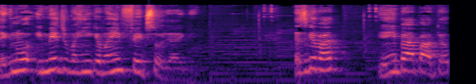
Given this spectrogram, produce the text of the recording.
लेकिन वो इमेज वहीं के वहीं फिक्स हो जाएगी। इसके बाद यहीं पे आप आते हो।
